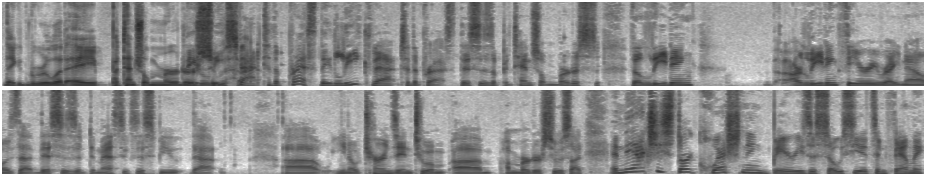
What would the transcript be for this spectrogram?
They rule it a potential murder They leak suicide. that to the press. They leak that to the press. This is a potential murder. su- The leading, our leading theory right now is that this is a domestic dispute that, uh, you know, turns into a, um, a murder suicide. And they actually start questioning Barry's associates and family,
